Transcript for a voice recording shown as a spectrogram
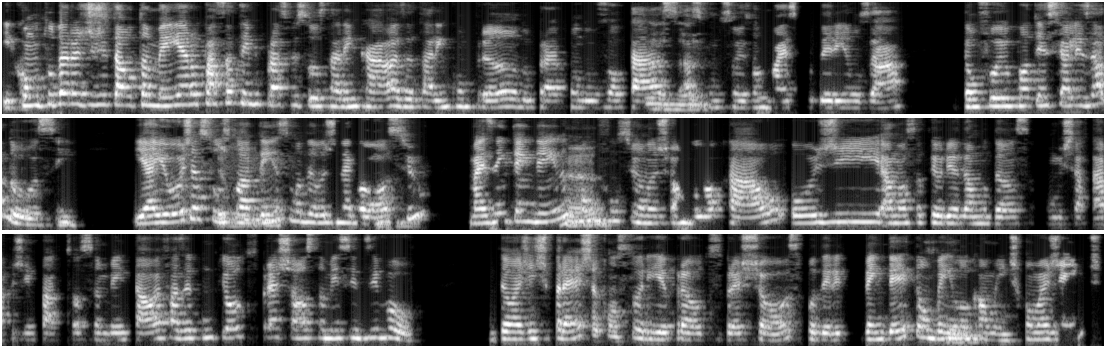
E como tudo era digital também, era um passatempo para as pessoas estarem em casa, estarem comprando, para quando voltar as, Uhum. as condições normais poderiam usar. Então foi um potencializador, assim. E aí hoje a SUS vi. tem esse modelo de negócio, mas entendendo É. como funciona de forma local, hoje a nossa teoria da mudança como startup de impacto socioambiental é fazer com que outros brechós também se desenvolvam. Então a gente presta consultoria para outros brechós poderem vender tão bem Sim. localmente como a gente.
